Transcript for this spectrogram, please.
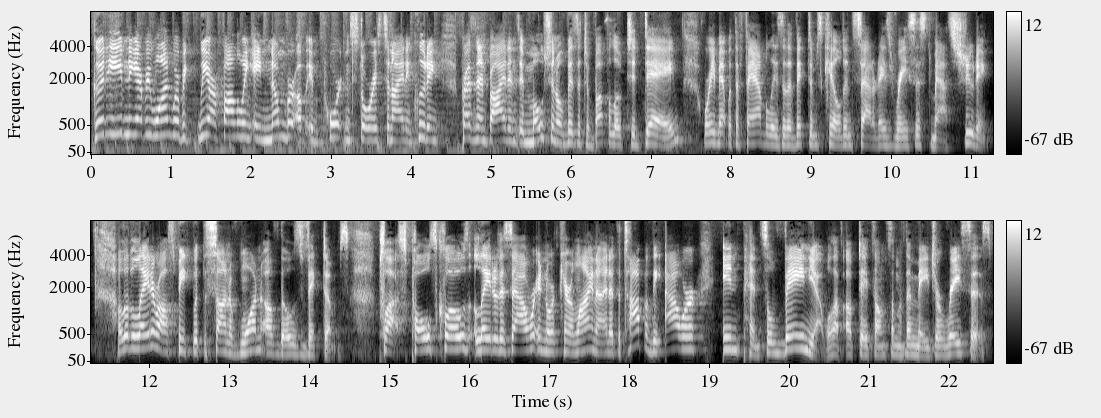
Good evening, everyone. We're, we are following a number of important stories tonight, including President Biden's emotional visit to Buffalo today, where he met with the families of the victims killed in Saturday's racist mass shooting. A little later, I'll speak with the son of one of those victims. Plus, polls close later this hour in North Carolina and at the top of the hour in Pennsylvania. We'll have updates on some of the major races.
